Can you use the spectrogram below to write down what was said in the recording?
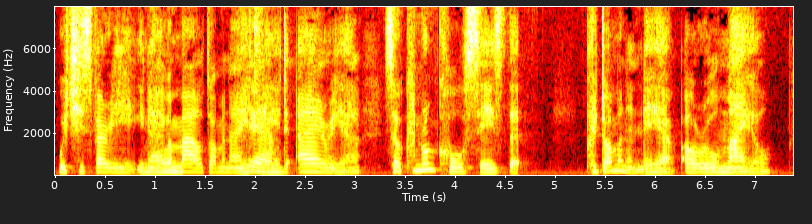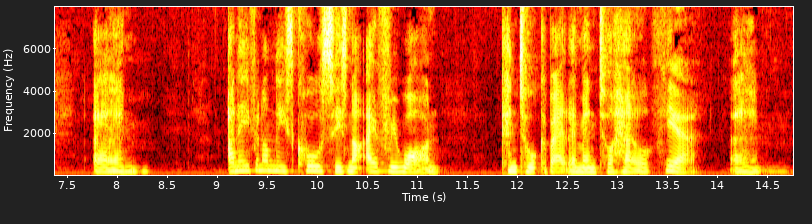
which is very, you know, a male dominated area. So I can run courses that predominantly are, are all male. Um, and even on these courses, not everyone can talk about their mental health. Yeah. Um,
